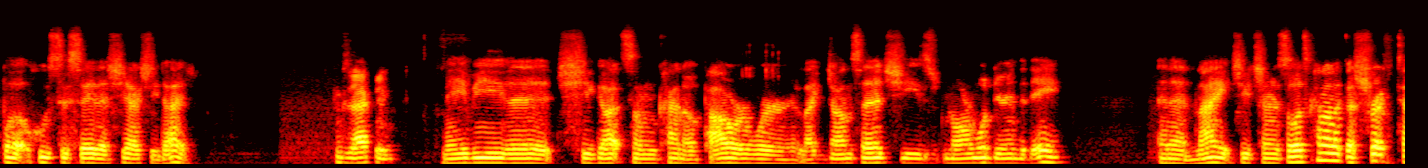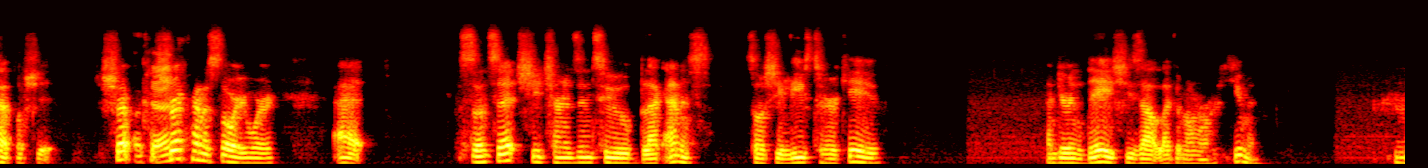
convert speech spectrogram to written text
But who's to say that she actually died? exactly Maybe that she got some kind of power where, like John said, she's normal during the day, and at night she turns. So it's kind of like a Shrek type of shit. Shrek, Okay. Shrek kind of story where, at sunset she turns into Black Annis, so she leaves to her cave, and during the day she's out like a normal human. Hmm.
